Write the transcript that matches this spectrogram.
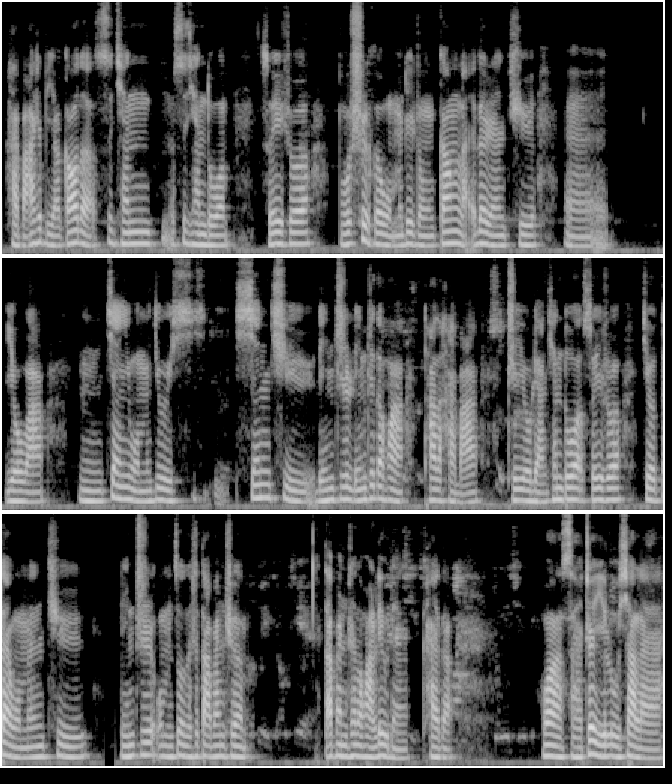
海拔是比较高的，四千四千多，所以说不适合我们这种刚来的人去嗯游玩。嗯，建议我们就先去林芝，林芝的话，它的海拔只有两千多，所以说就带我们去林芝。我们坐的是大班车，大班车的话六点开的，哇塞，这一路下来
